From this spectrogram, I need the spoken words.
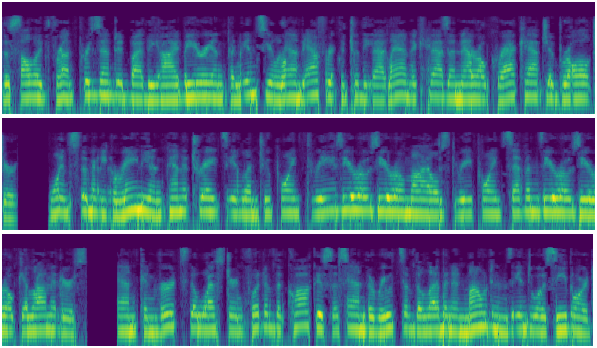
The solid front presented by the Iberian Peninsula and Africa to the Atlantic has a narrow crack at Gibraltar, whence the Mediterranean penetrates inland 2.300 miles 3.700 kilometers, and converts the western foot of the Caucasus and the roots of the Lebanon Mountains into a seaboard,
